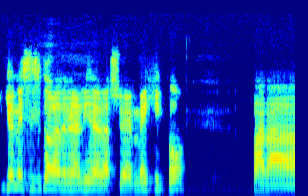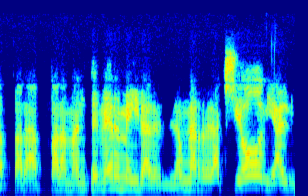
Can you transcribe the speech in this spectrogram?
yo necesito la adrenalina de la Ciudad de México para, para, para mantenerme, ir a una redacción y al-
